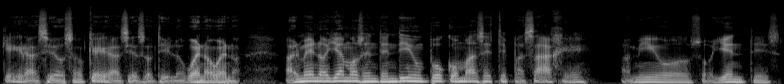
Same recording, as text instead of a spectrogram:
Qué gracioso, qué gracioso, Tilo. Bueno, bueno, al menos ya hemos entendido un poco más este pasaje, amigos, oyentes,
